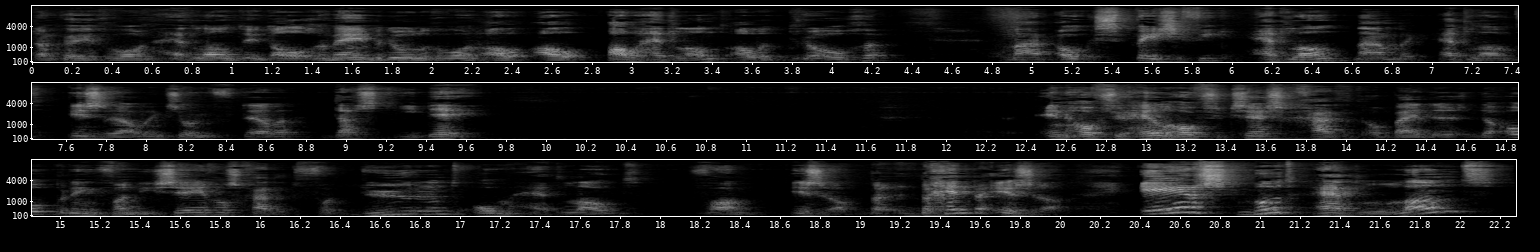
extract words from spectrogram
dan kun je gewoon het land in het algemeen bedoelen, gewoon al, al, al het land, al het droge. Maar ook specifiek het land, namelijk het land Israël. Ik zal u vertellen, dat is het idee. In hoofdstuk, heel hoofdstuk 6 gaat het ook bij de, de opening van die zegels gaat het voortdurend om het land van Israël. Het begint bij Israël. Eerst moet het land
